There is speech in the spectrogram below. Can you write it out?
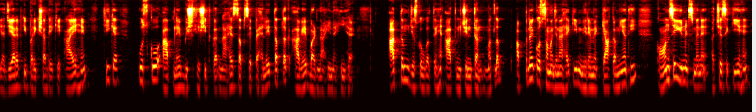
या जेआरएफ की परीक्षा दे के आए हैं, ठीक है? उसको आपने विश्लेषित करना है सबसे पहले, तब तक आगे बढ़ना ही नहीं है। आत्म, जिसको बोलते हैं आत्मचिंतन। मतलब अपने को समझना है कि मेरे में क्या कमियाँ थी, कौन से यूनिट्स मैंने अच्छे से किए हैं,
